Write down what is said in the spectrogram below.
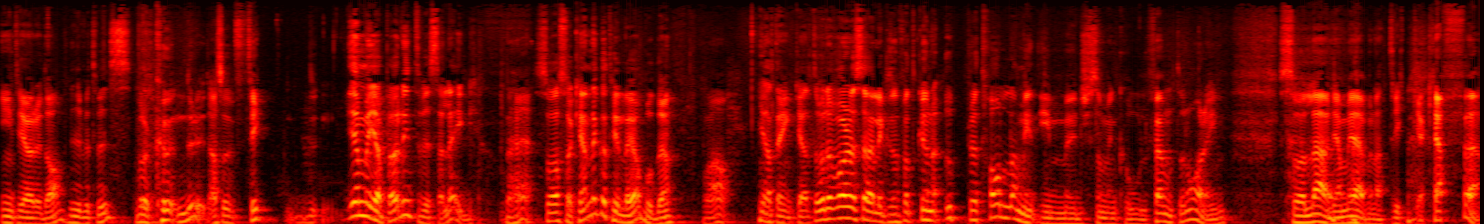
Inte gör det idag, givetvis. Vadå, kunde du? Alltså fick du? Ja, men jag behövde inte visa lägg. Nähä. Så så kan det gå till där jag bodde. Wow. Helt enkelt. Och då var det så här liksom, för att kunna upprätthålla min image som en cool 15-åring. Så lärde jag mig även att dricka kaffe.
